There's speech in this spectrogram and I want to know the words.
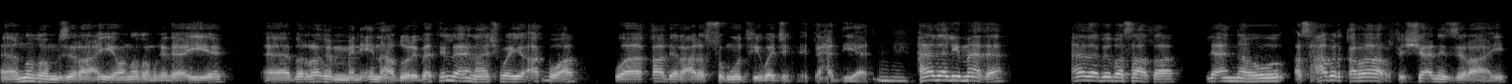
آه، نظم زراعية ونظم غذائية آه، بالرغم من إنها ضربت إلا أنها شوية أقوى وقادرة على الصمود في وجه التحديات. هذا لماذا؟ هذا ببساطة لأنه أصحاب القرار في الشأن الزراعي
